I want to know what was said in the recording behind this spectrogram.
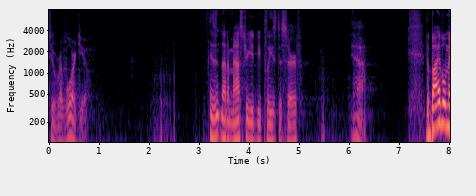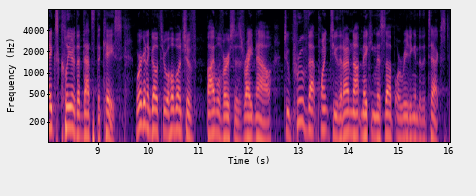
to reward you. Isn't that a master you'd be pleased to serve? Yeah. The Bible makes clear that that's the case. We're going to go through a whole bunch of Bible verses right now to prove that point to you that I'm not making this up or reading into the text.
